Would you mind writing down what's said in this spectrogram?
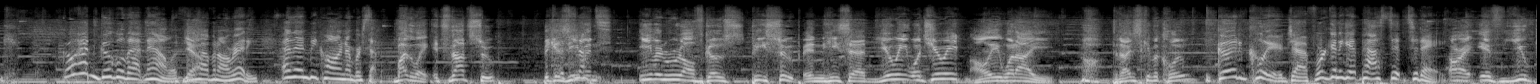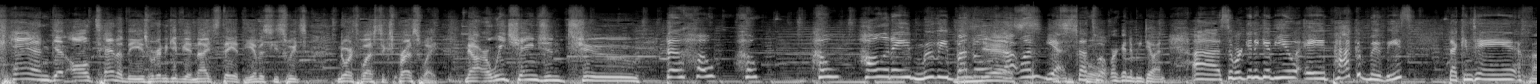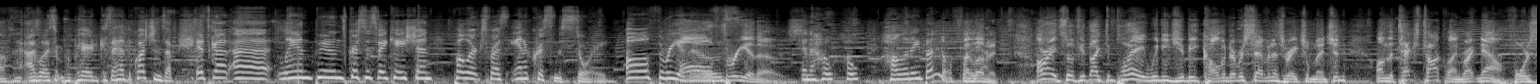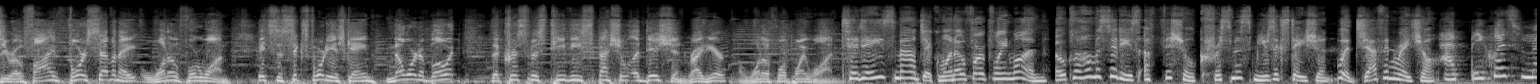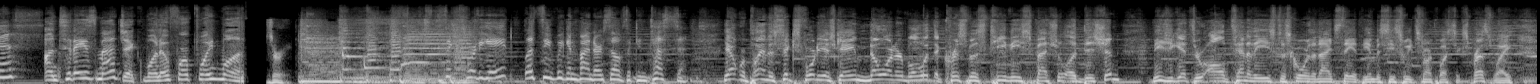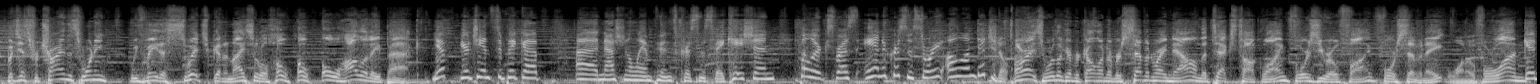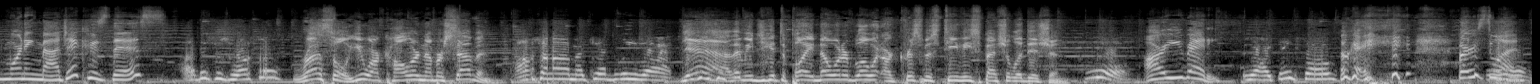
Go ahead and Google that now if you haven't already. And then be caller number seven. By the way, it's not soup because It's even not. Even Rudolph goes pea soup and he said, "You eat what you eat, I'll eat what I eat." Did I just give a clue? Good clue, Jeff. We're going to get past it today. All right, if you can get all 10 of these, we're going to give you a night stay at the Embassy Suites Northwest Expressway. Now, are we changing to The ho ho ho holiday movie bundle. Yes, that one. Yes, that's cool. what we're going to be doing. Uh, so we're going to give you a pack of movies. That contain, well, I wasn't prepared because I had the questions up. It's got uh, Lampoon's Christmas Vacation, Polar Express, and A Christmas Story. All three of those. all three of those? in a ho ho holiday bundle. For I love you. it. All right, so if you'd like to play, we need you to be caller number seven, as Rachael mentioned, on the text talk line right now, 405 478 1041. It's the 640 ish game. Know it or blow it. The Christmas TV special edition right here on 104.1. Today's Magic 104.1, Oklahoma City's official Christmas music station with Jeff and Rachael. Happy Christmas. On today's Magic 104.1. Missouri. 648. Let's see if we can find ourselves a contestant. Yeah, we're playing the 640 ish game. Know it or blow it. The Christmas TV special edition. Need you to get through all 10 of these to score the night stay at the Embassy Suites Northwest Expressway. But just for trying this morning, we've made a switch. Got a nice little ho ho ho holiday pack. Yep, your chance to pick up uh, National Lampoon's Christmas Vacation, Polar Express, and A Christmas Story all on digital. All right, so we're looking for caller number seven right now on the text talk line 405 478 1041. Good morning, Magic. Who's this? Uh, this is Russell. Russell, you are caller number seven. Awesome. I can't believe that. Yeah, that means you get to play Know It or Blow It, our Christmas TV special edition. Cool. Are you ready? Yeah, I think so. Okay. First one.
